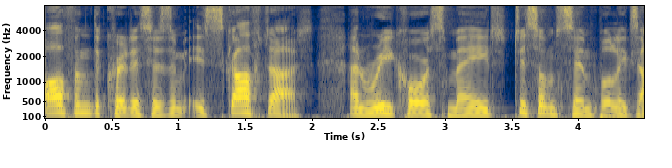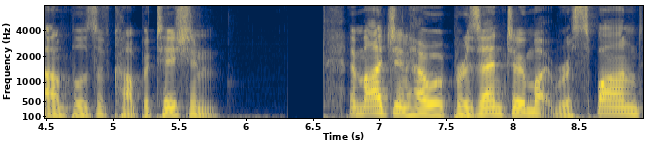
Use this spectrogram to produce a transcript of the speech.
often the criticism is scoffed at and recourse made to some simple examples of competition. Imagine how a presenter might respond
